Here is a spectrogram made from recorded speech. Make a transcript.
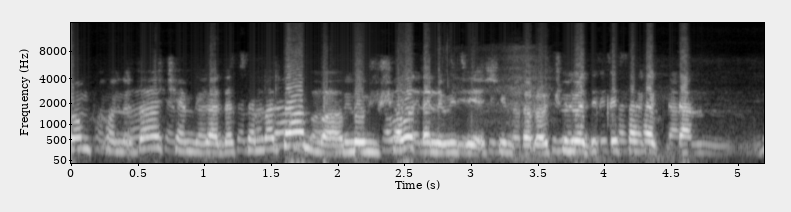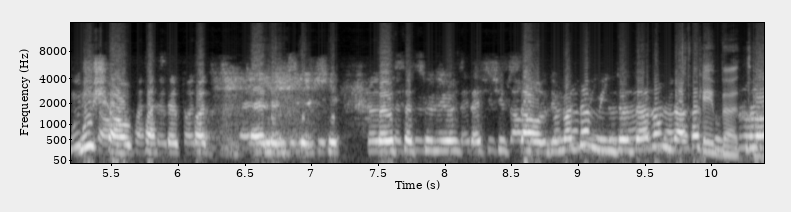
რომ მქონოდა ჩემი გადაცემა და მე მუშაობა ტელევიზიაში, იმიტომ რომ 17 წლის ასაკიდან მუშაობ ასე ვთქვათ ტელევიზიაში, როდესაც უნივერსიტეტში ვსწავლობდი, მაგრამ მინდოდა რომ რაღაც უფრო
